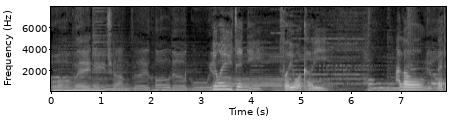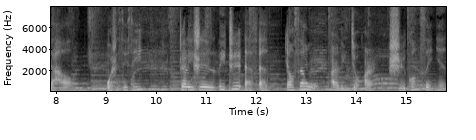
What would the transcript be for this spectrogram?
我为你唱最后的古谣。因为遇见你，所以我可以。Hello，大家好，我是 CC，这里是荔枝 FM 幺三五二零九二。时光碎念。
